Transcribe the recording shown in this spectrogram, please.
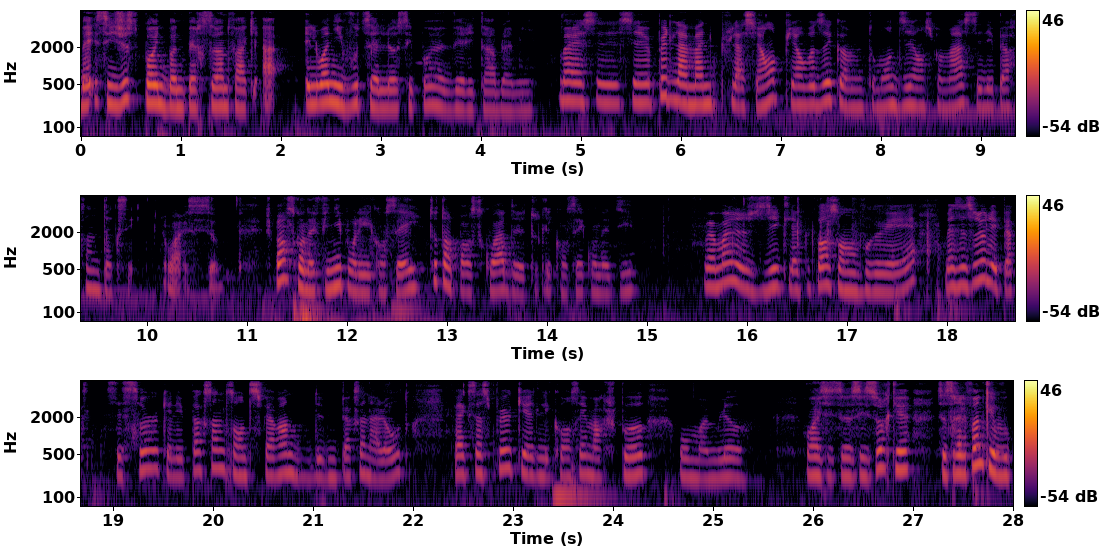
ben, c'est juste pas une bonne personne. Fait que, ah, éloignez-vous de celle-là. C'est pas un véritable ami. Ben, c'est c'est un peu de la manipulation. Puis on va dire, comme tout le monde dit en ce moment, c'est des personnes toxiques. Ouais, c'est ça. Je pense qu'on a fini pour les conseils. Toi, t'en penses quoi de tous les conseils qu'on a dit? Ben, moi, je dis que la plupart sont vrais. Mais c'est sûr, sûr que les personnes sont différentes d'une personne à l'autre. Fait que ça se peut que les conseils marchent pas ou même là. Ouais, c'est ça. C'est sûr que ce serait le fun que vous,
